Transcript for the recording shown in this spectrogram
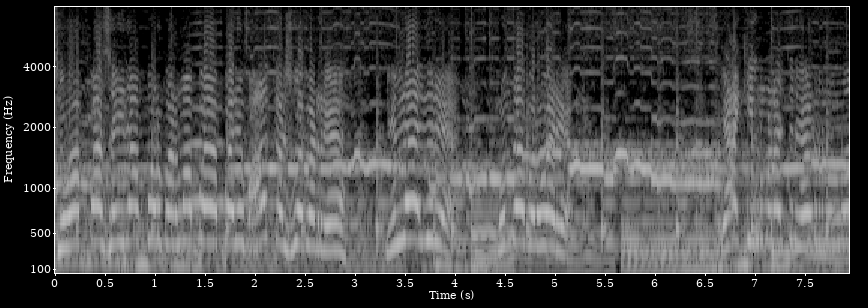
ಶಿವಪ್ಪ, ಸೈದಾಪುರ್, ಬರ್ಮಪ್ಪ ವ್ಯಾಪಾರಿ ಬಹಳ ಕರ್ಸ್ಕೋಬೇಡ್ರಿ ಇಲ್ಲೇ ಇದೀರಿ, ಮುಂದೆ ಬರ್ಬೇರಿ ಯಾಕೆ ಹಿಂಗ್ ಮಾಡತ್ತೀರಿ ಹೇಳ್ರಿ ನೋಡು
